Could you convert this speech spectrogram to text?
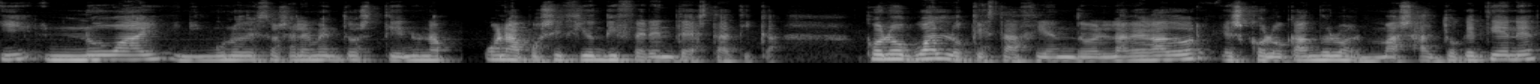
y no hay, ninguno de estos elementos tiene una, una posición diferente a estática. Con lo cual lo que está haciendo el navegador es colocándolo al más alto que tiene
